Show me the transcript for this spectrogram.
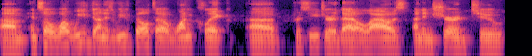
Um, and so what we've done is we've built a one-click uh, procedure that allows an insured to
